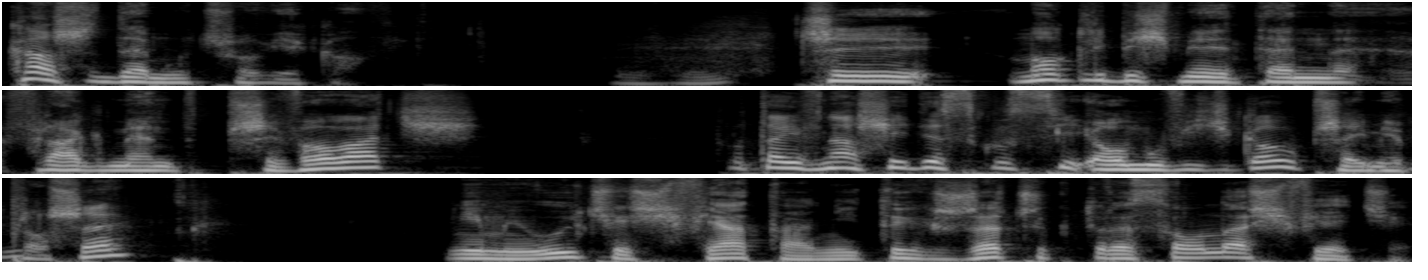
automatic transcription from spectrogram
każdemu człowiekowi. Mhm. Czy moglibyśmy ten fragment przywołać tutaj w naszej dyskusji, omówić go uprzejmie Mhm. proszę? Nie miłujcie świata, ani tych rzeczy, które są na świecie.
